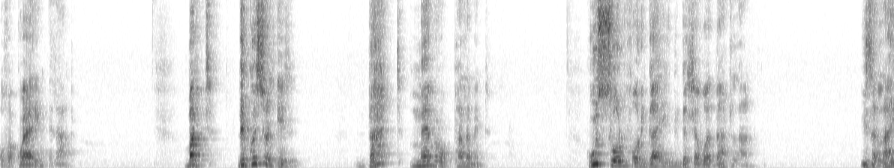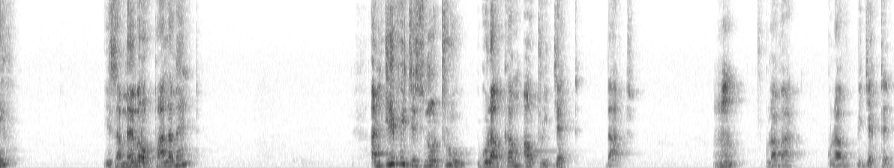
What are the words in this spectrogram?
of acquiring a land. But the question is that member of parliament who sold for Rigathi Gachagua that land is alive, is a member of parliament, and if it is not true, he could have come out to reject that. Hmm? Could have, could have rejected.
